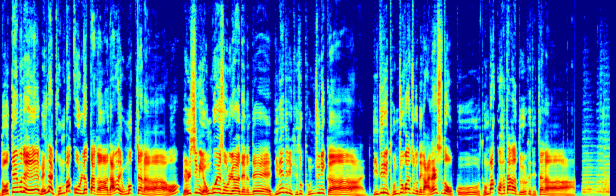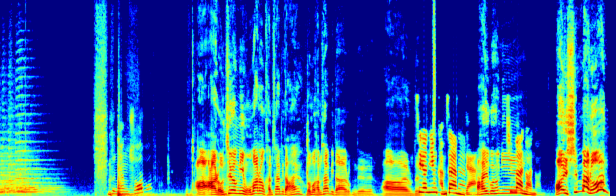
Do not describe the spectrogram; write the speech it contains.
너 때문에 맨날 돈 받고 올렸다가 나만 욕먹잖아 어? 열심히 연구해서 올려야 되는데 니네들이 계속 돈 주니까 니들이 돈 줘가지고 내가 안 할 수도 없고 돈 받고 하다가 또 이렇게 됐잖아 그냥 줘? 아, 아 런세 형님 5만원 감사합니다 아유 너무 감사합니다 여러분들 아 여러분들 세연님 감사합니다. 아이고 형님 10만 원. 아이 10만원?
